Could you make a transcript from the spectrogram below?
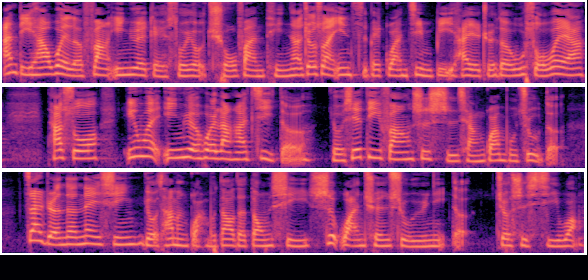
安迪，他为了放音乐给所有囚犯听，那就算因此被关禁闭，他也觉得无所谓啊。他说，因为音乐会让他记得，有些地方是石墙关不住的，在人的内心有他们管不到的东西，是完全属于你的，就是希望。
